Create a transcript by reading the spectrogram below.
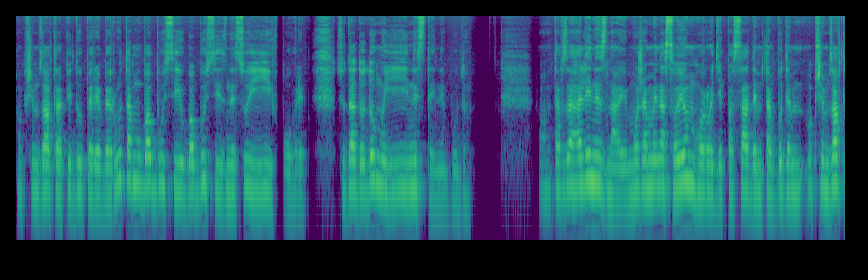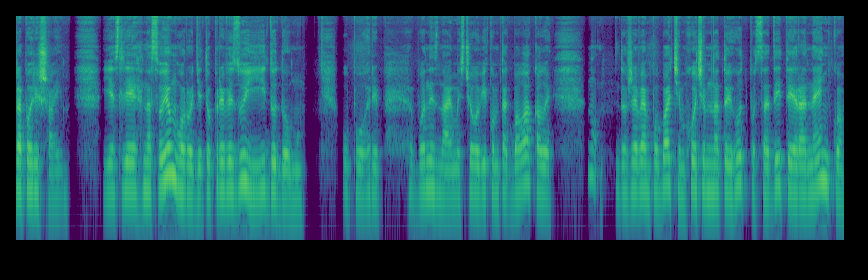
В общем, завтра піду переберу там у бабусі, і у бабусі знесу її в погріб. Сюди додому її нести не буду. Та взагалі не знаю. Може, ми на своєму городі посадимо та будемо. В общем, завтра порішаємо. Якщо на своєму городі, то привезу її додому у погріб. Бо не знаю, ми з чоловіком так балакали. Ну, доживемо, побачимо. Хочемо на той год посадити раненько.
